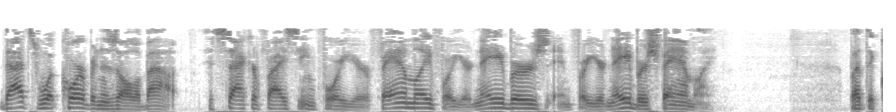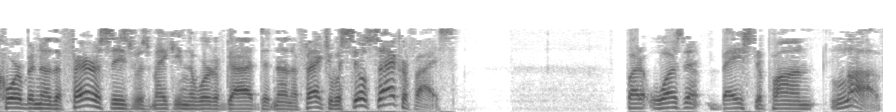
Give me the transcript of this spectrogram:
that's what Corban is all about. It's sacrificing for your family, for your neighbors, and for your neighbor's family. But the Corban of the Pharisees was making the Word of God to none effect. It was still sacrifice. But it wasn't based upon love.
